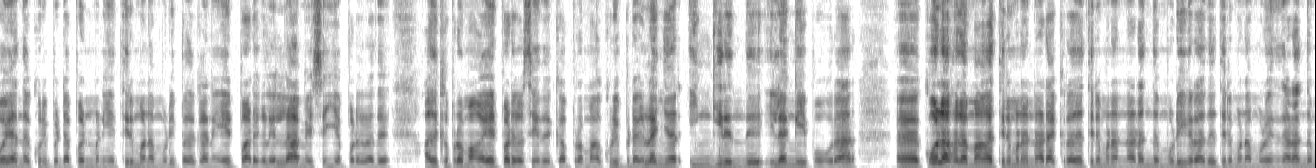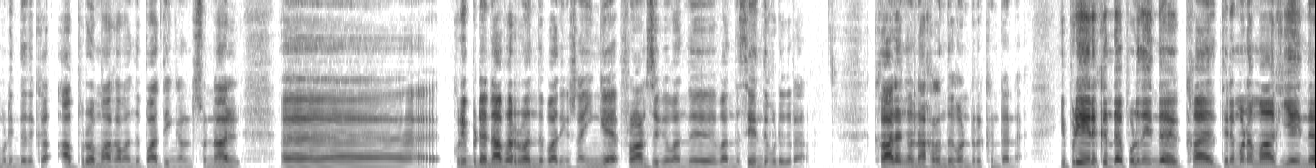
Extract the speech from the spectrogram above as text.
போய் அந்த குறிப்பிட்ட பெண்மணியை திருமணம் முடிப்பதற்கான ஏற்பாடுகள் எல்லாமே செய்யப்படுகிறது. அதுக்கப்புறமாக ஏற்பாடுகள் செய்ததுக்கு அப்புறமா குறிப்பிட்ட இளைஞர் இங்கிருந்து இலங்கை போகிறார். கோலாகலமாக திருமணம் நடக்கிறது. திருமணம் நடந்து முடிகிறது. திருமணம் முடி நடந்து முடிந்ததுக்கு அப்புறமாக வந்து பார்த்தீங்கன்னு சொன்னால் குறிப்பிட்ட நபர் வந்து பார்த்தீங்கன்னு சொன்னால் இங்கே ஃப்ரான்ஸுக்கு வந்து வந்து சேர்ந்து விடுகிறார். காலங்கள் நகர்ந்து கொண்டிருக்கின்றன. இப்படி இருக்கின்ற பொழுது இந்த க திருமணமாகிய இந்த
